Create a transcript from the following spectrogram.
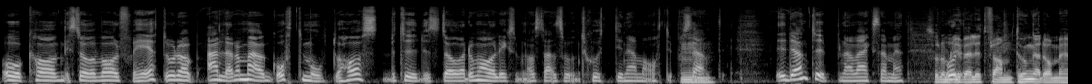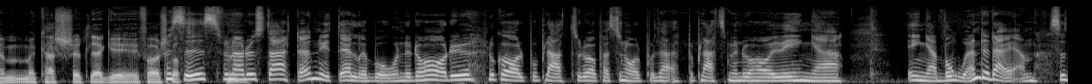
och ha större valfrihet. Och de, alla de här har gått mot att ha betydligt större. De har liksom någonstans runt 70, närmare 80 procent. Mm i den typen av verksamhet. Så de blir och, väldigt framtunga då med, med cashutlägg i förskott? Precis, för när mm. du startar ett nytt äldreboende då har du lokal på plats och du har personal på, på plats men du har ju inga inga boende där än. Så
